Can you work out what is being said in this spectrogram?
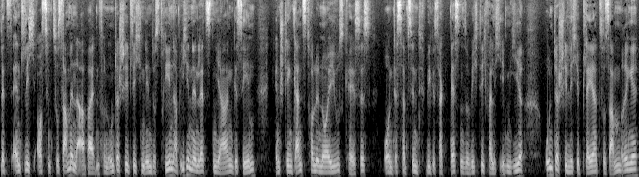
letztendlich aus dem Zusammenarbeiten von unterschiedlichen Industrien, habe ich in den letzten Jahren gesehen, entstehen ganz tolle neue Use Cases. Und deshalb sind, wie gesagt, Messen so wichtig, weil ich eben hier unterschiedliche Player zusammenbringe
